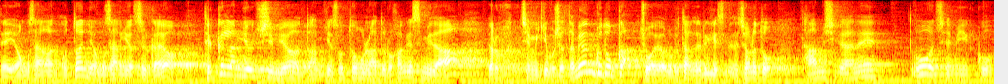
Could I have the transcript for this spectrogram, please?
네, 영상은 어떤 영상이었을까요? 댓글 남겨주시면 또 함께 소통을 하도록 하겠습니다. 여러분 재밌게 보셨다면 구독과 좋아요를 부탁드리겠습니다. 저는 또 다음 시간에 또 재미있고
